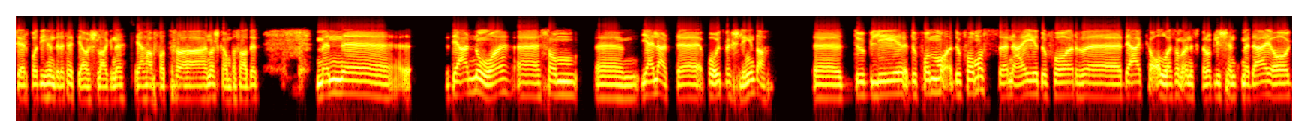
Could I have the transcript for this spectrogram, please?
ser på de 130 avslagene jeg har fått fra norske ambassader. Men eh, det er noe som jeg lærte på utvekslingen. da. Du, blir, du, får, du, får, masse nei. Du får, det er ikke alle som ønsker å bli kjent med deg. og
